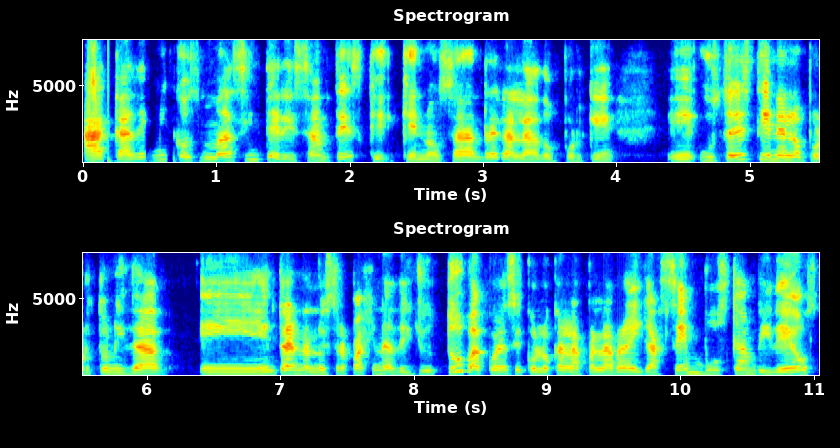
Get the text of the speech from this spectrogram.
académicos más interesantes que, que nos han regalado, porque eh, ustedes tienen la oportunidad eh, entran a nuestra página de YouTube, acuérdense, colocan la palabra IGACEM, buscan videos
